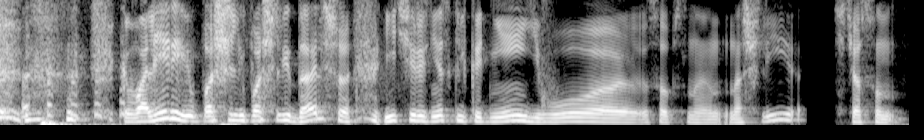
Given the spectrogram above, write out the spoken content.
кавалерии пошли, пошли дальше, и через несколько дней его, собственно, нашли. Сейчас он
